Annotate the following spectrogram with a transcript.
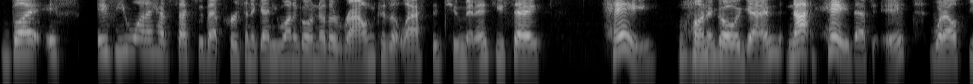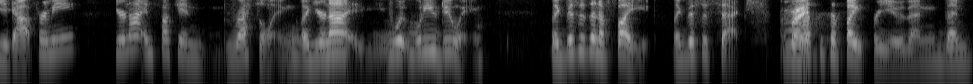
But if if you want to have sex with that person again, you want to go another round because it lasted two minutes, you say, Hey, want to go again? Not, Hey, that's it. What else do you got for me? You're not in fucking wrestling. Like, you're not, what, what are you doing? Like, this isn't a fight. Like, this is sex. Right. Unless it's a fight for you, then, then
